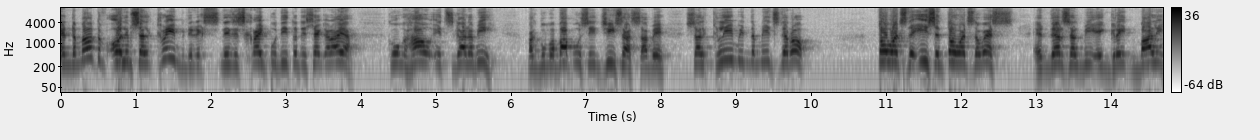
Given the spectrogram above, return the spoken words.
And the Mount of Olives shall crave, describe po dito ni Zechariah, kung how it's gonna be. Pag bumaba po si Jesus, sabi, shall cleave in the midst thereof, towards the east and towards the west. And there shall be a great valley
